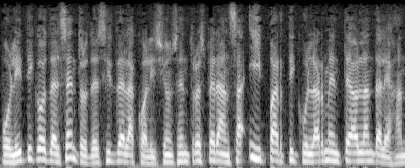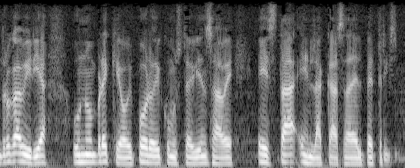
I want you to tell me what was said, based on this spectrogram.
políticos del centro, es decir, de la coalición Centro Esperanza, y particularmente hablan de Alejandro Gaviria, un hombre que hoy por hoy, como usted bien sabe, está en la casa del petrismo.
